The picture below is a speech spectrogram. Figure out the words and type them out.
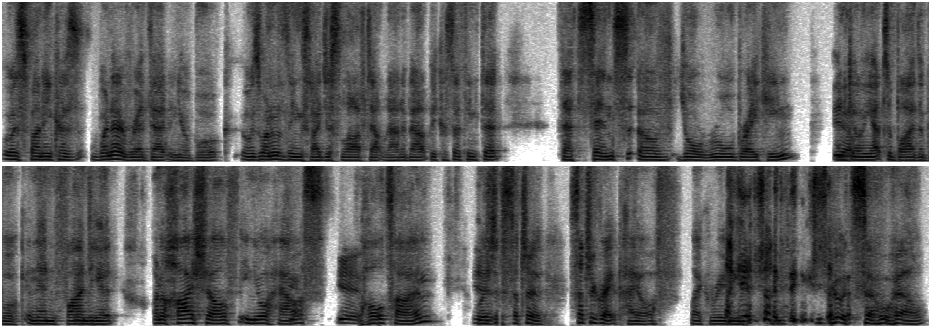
It was funny because when I read that in your book, it was one of the things that I just laughed out loud about because I think that that sense of your rule breaking and yeah. going out to buy the book and then finding it on a high shelf in your house yeah. the whole time yeah. was just such a such a great payoff. Like reading, yes, I think you so. do it so well.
